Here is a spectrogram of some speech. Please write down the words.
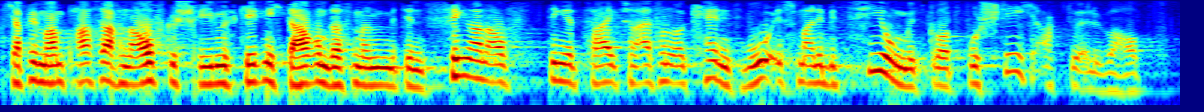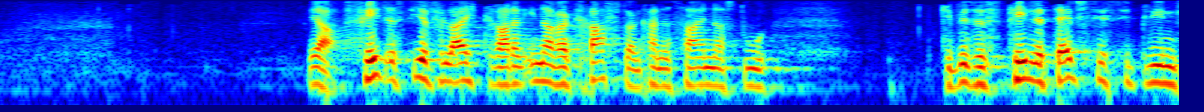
Ich habe hier mal ein paar Sachen aufgeschrieben. Es geht nicht darum, dass man mit den Fingern auf Dinge zeigt, sondern einfach nur erkennt, wo ist meine Beziehung mit Gott? Wo stehe ich aktuell überhaupt? Ja, fehlt es dir vielleicht gerade an innerer Kraft, dann kann es sein, dass du gewisses fehlende Selbstdisziplin,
